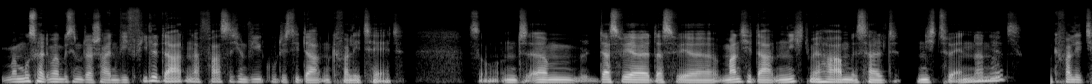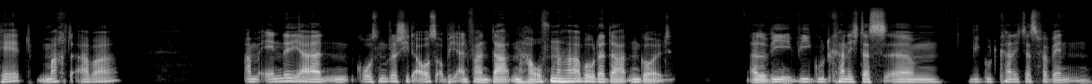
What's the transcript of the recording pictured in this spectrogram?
Mhm. man muss halt immer ein bisschen unterscheiden, wie viele Daten erfasse ich und wie gut ist die Datenqualität. So, und ähm, dass wir, dass wir manche Daten nicht mehr haben, ist halt nicht zu ändern mhm. jetzt. Qualität macht aber am Ende ja einen großen Unterschied aus, ob ich einfach einen Datenhaufen habe oder Datengold. Mhm. Also wie, wie gut kann ich das, ähm, wie gut kann ich das verwenden?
